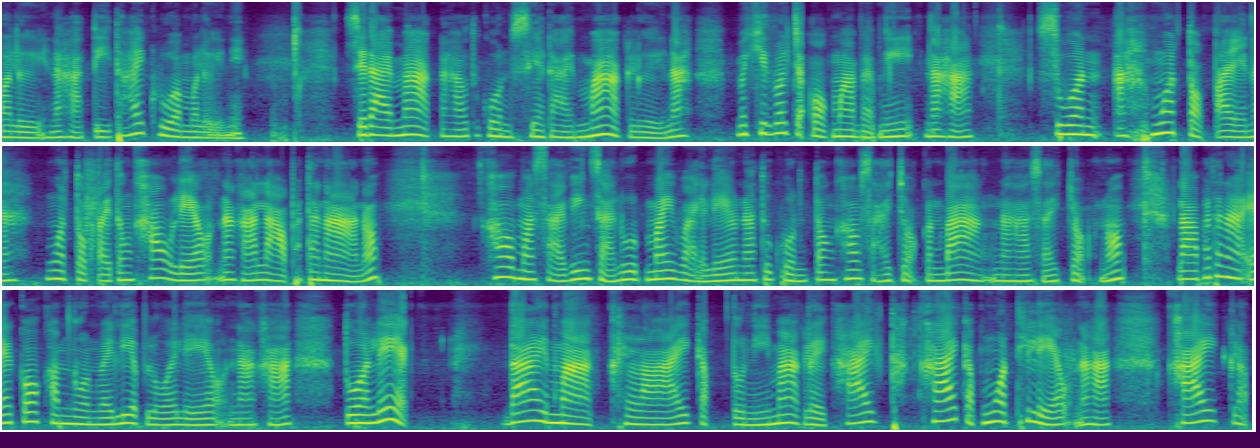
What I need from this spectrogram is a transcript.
มาเลยนะคะ ตีท้ายครัวมาเลยนี่ เสียดายมากนะคะ ทุกคนเสียดายมากเลยนะ ไม่คิดว่าจะออกมาแบบนี้นะคะ ส่วนอะงวดต่อไปนะงวดต่อไปต้องเข้าแล้วนะคะลาวพัฒนาเนาะเข้ามาสายวิ่งสายรูดไม่ไหวแล้วนะทุกคนต้องเข้าสายเจาะกันบ้างนะคะ สายเจาะเนาะลาวพัฒนาแอดก็คำนวณไว้เรียบร้อยแล้วนะคะ ตัวเลข ได้มาคล้ายกับตัวนี้มากเลย คล้ายคล้ายกับงวดที่แล้วนะคะ คล้ายกับ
